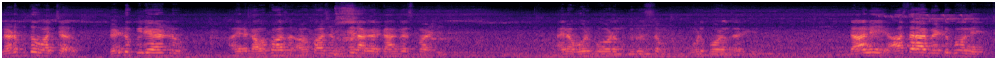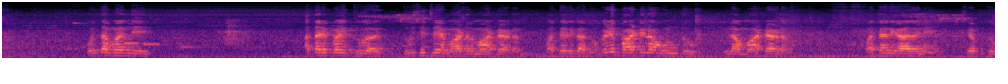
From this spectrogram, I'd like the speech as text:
నడుపుతూ వచ్చారు. రెండు పీరియడ్లు ఆయనకు అవకాశం అవకాశం ఇచ్చిన కాంగ్రెస్ పార్టీ. ఆయన ఓడిపోవడం దురదృష్టం ఓడిపోవడం జరిగింది. దాన్ని ఆసరా పెట్టుకొని కొంతమంది అతనిపై దూ దూషించే మాటలు మాట్లాడడం పద్ధతి కాదు. ఒకటి పార్టీలో ఉంటూ ఇలా మాట్లాడడం పద్ధతి కాదని చెప్తూ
